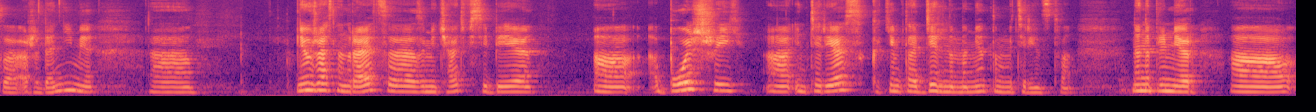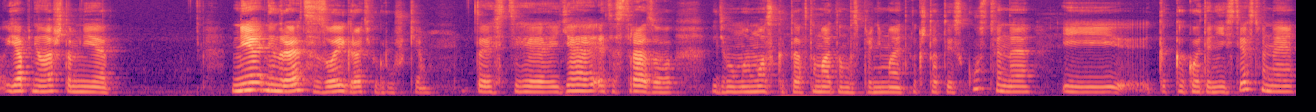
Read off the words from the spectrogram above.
с ожиданиями. А, мне ужасно нравится замечать в себе а, больший а, интерес к каким-то отдельным моментам материнства. Ну, например, я поняла, что мне, мне не нравится Зоя играть в игрушки. То есть э, я это сразу, видимо, мой мозг это автоматом воспринимает как что-то искусственное и как какое-то неестественное,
